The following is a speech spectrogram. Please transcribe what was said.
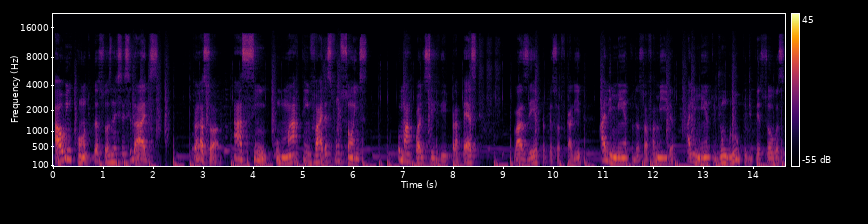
ao encontro das suas necessidades. Então, olha só, assim o mar tem várias funções. O mar pode servir para pesca, lazer para a pessoa ficar ali, alimento da sua família, alimento de um grupo de pessoas,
